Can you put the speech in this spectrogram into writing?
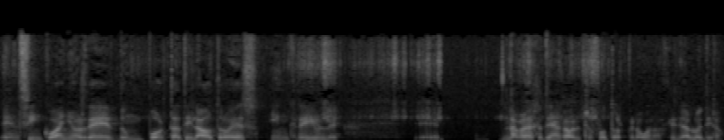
en cinco años de, de, un portátil a otro es increíble. Eh, la verdad es que tenía que haber hecho fotos, pero bueno, es que ya lo he tirado.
